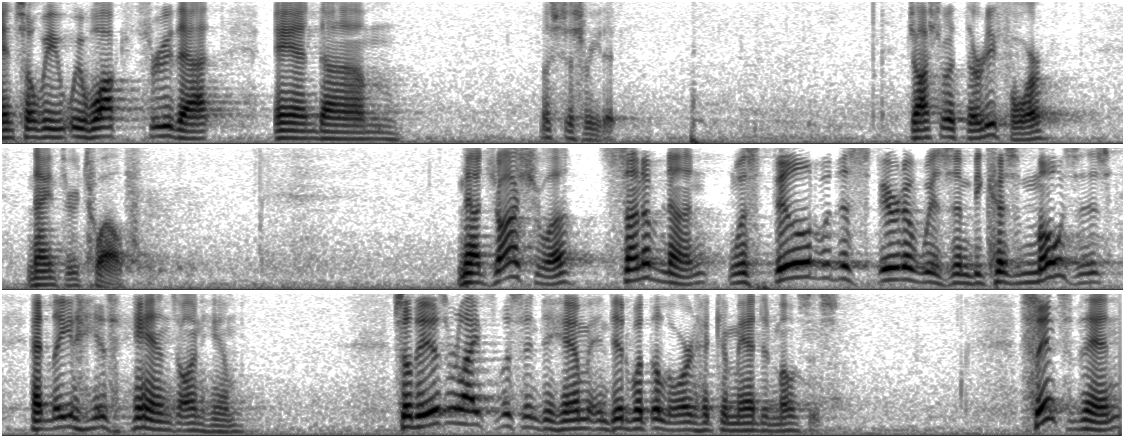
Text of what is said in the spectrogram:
and so we, we walk through that, and um, let's just read it. Joshua 34, 9 through 12. Now Joshua, son of Nun, was filled with the spirit of wisdom because Moses had laid his hands on him. So the Israelites listened to him and did what the Lord had commanded Moses. Since then,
